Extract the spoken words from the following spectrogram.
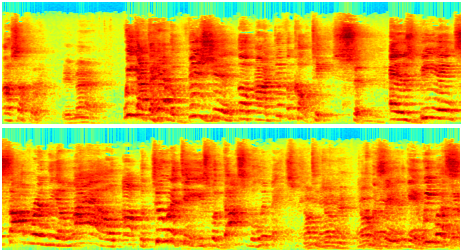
our suffering. Amen. We got to have a vision of our difficulties as being sovereignly allowed opportunities for gospel advancement. Talk to me. I'm going to to say it again. We must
